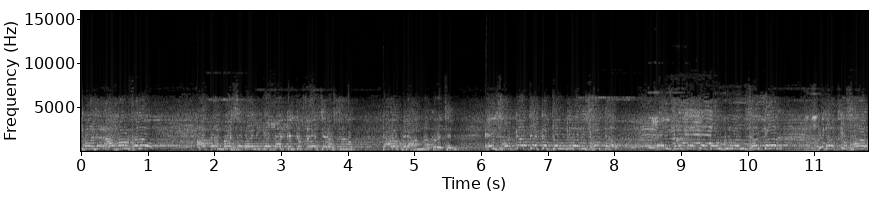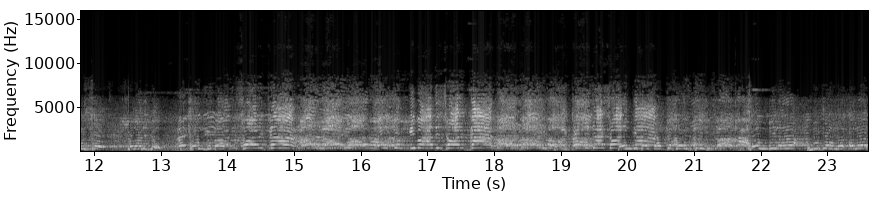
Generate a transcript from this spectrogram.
দু হাজার আঠারো সালেও আপনার মার্শা বাহিনীকে মার্কিন যুক্তরাষ্ট্রের রাষ্ট্রদূত তার উপরে হামলা করেছেন। এই সরকার যে একটা জঙ্গিবাদী সরকার, এই সরকার যে একটা উগ্রবাদী সরকার, এটা আজকে সারা বিশ্বে প্রমাণিত জঙ্গিবাদ সরকার এই জঙ্গিবাদ সরকার জঙ্গিদের কার্যক্রম কি জঙ্গিরা নিজের মতামত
